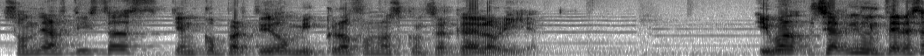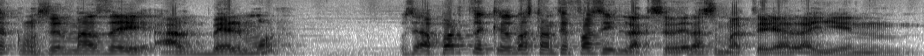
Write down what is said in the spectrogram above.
son de artistas que han compartido micrófonos con cerca de la orilla. Y bueno, si a alguien le interesa conocer más de Art Belmore, o sea, aparte de que es bastante fácil acceder a su material ahí en,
